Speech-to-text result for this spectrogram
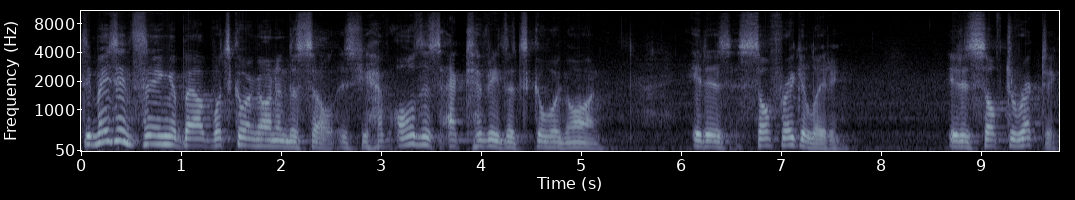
The amazing thing about what's going on in the cell is you have all this activity that's going on. It is self regulating, it is self directing.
